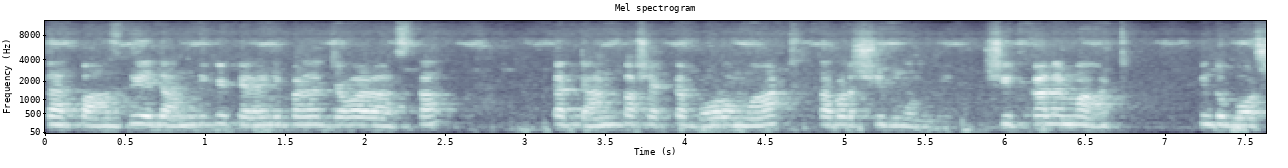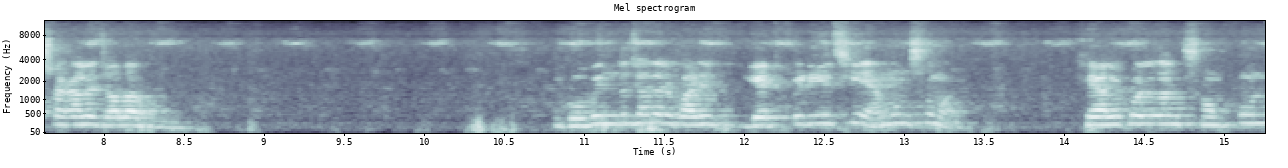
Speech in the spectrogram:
তার পাশ দিয়ে ডান দিকে কেরানিপাড়ার যাওয়ার রাস্তা। তার ডান পাশে একটা বড় মাঠ, তারপরে শিব মন্দির। শীতকালে মাঠ, কিন্তু বর্ষাকালে জলাভূমি। গোবিন্দ যাদের বাড়ির গেট পেরিয়েছি এমন সময়। খেয়াল করলাম সম্পূর্ণ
